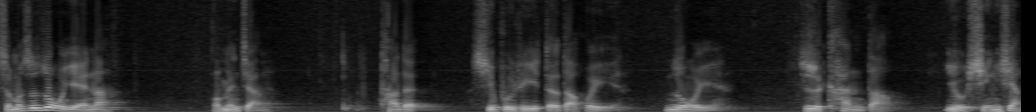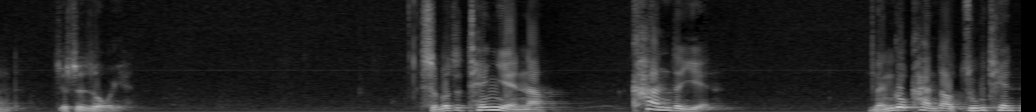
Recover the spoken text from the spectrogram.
什么是肉眼呢？我们讲他的须菩提得到慧眼，肉眼就是看到有形象的，就是肉眼。什么是天眼呢？看的眼，能够看到诸天，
